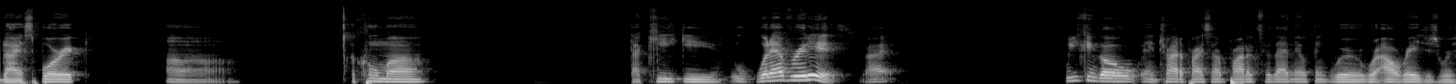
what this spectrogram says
diasporic, uh Akuma, Takiki, whatever it is, right? We can go and try to price our products for that, and they'll think we're we're outrageous. We're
